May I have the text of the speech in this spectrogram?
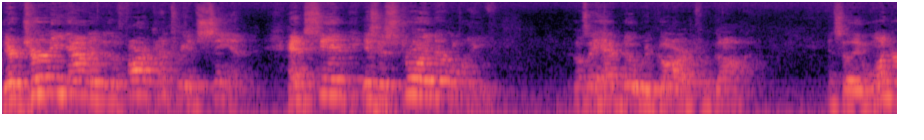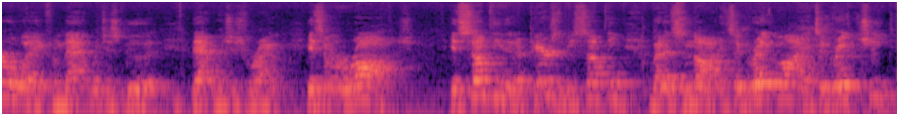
They're journeying out into the far country of sin. And sin is destroying their life because they have no regard for God. And so they wander away from that which is good, that which is right. It's a mirage. It's something that appears to be something, but it's not. It's a great lie. It's a great cheat.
